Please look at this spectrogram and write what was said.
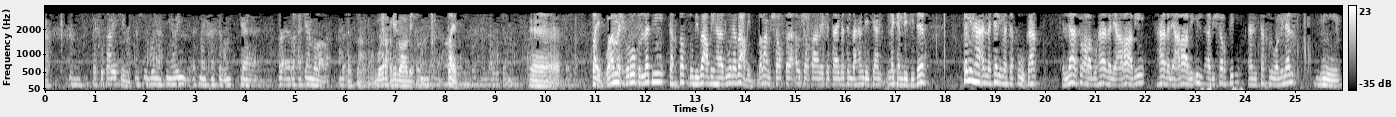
ها. الشروطان تيبون أشربون سنوي أسماء خمسة بون. رفع كان بواوا بوي رفع بواوا طيب. آه طيب. وأما الشروط التي تختص ببعضها دون بعض. بلام شرط أو شرطان كتائبة بهندي كان نكن دي كتير. فمنها أن كلمة فوك لا تعرب هذا الإعراب هذا الإعراب إلا بشرط أن تخلو من الميم.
